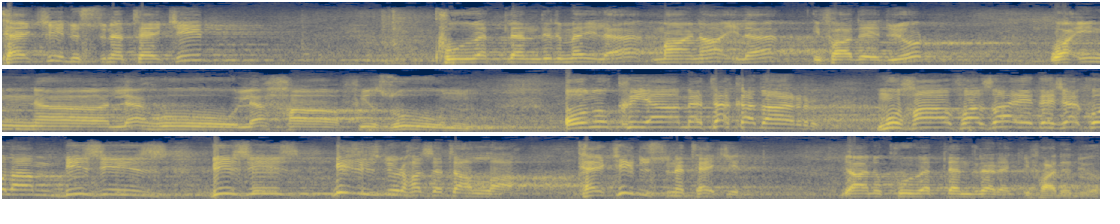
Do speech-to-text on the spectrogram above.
Tekit üstüne tekit kuvvetlendirme ile mana ile ifade ediyor. Ve inna lehu lehafizun. Onu kıyamete kadar muhafaza edecek olan biziz, biziz, biziz diyor Hazreti Allah. Tekit üstüne tekit. Yani kuvvetlendirerek ifade ediyor.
